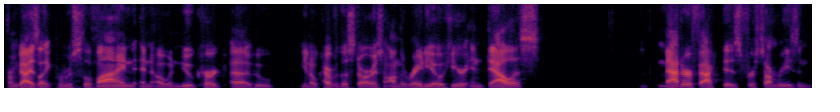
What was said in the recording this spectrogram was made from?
from guys like Bruce Levine and Owen Newkirk, uh, who, you know, cover the Stars on the radio here in Dallas matter of fact is, for some reason,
